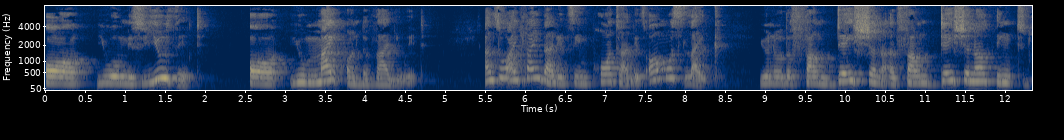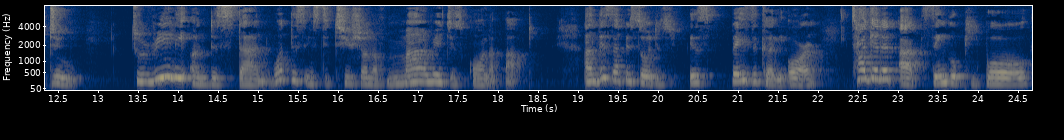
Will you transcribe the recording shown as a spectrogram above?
or you will misuse it or you might undervalue it. And so I find that it's important. It's almost like, you know, the foundation, a foundational thing to do to really understand what this institution of marriage is all about. And this episode is, is basically or targeted at single people,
